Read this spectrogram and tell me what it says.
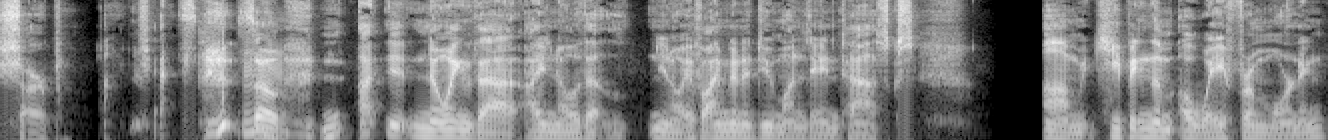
sharp. Yes. So Mm. I, knowing that, I know that, you know, if I'm going to do mundane tasks, um, keeping them away from morning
